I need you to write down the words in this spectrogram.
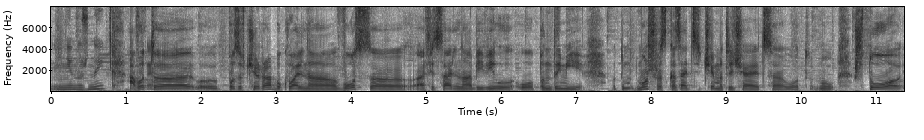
не нужны. А вот э, позавчера буквально ВОЗ э, официально объявил о пандемии. Вот, можешь рассказать, чем отличается, вот, ну, что,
